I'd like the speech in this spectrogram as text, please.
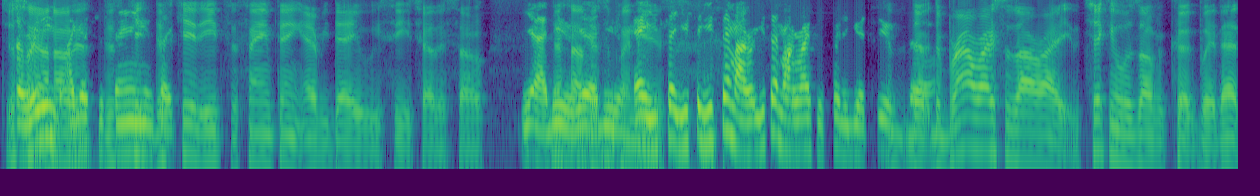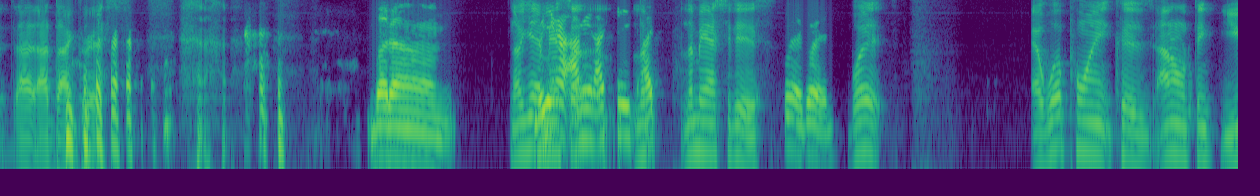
just so, so really, I know, I this, this, kid, this like, kid eats the same thing every day. We see each other, so Yeah, I do. That's how yeah, discipline Hey, you said you said you said my you said my rice is pretty good too. The so. the brown rice was all right. The chicken was overcooked, but that I, I digress. but um, no, yeah, man. yeah, so, I mean, I think let, I let me ask you this: go ahead, go ahead. what at what point? Because I don't think you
